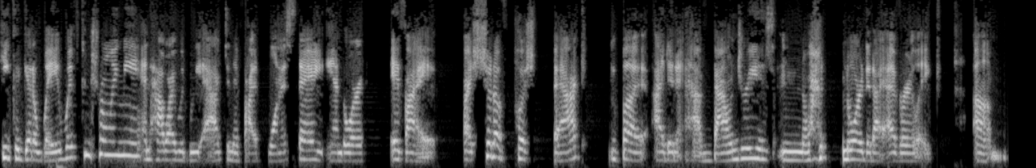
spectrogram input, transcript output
he could get away with controlling me and how I would react and if I'd want to stay and or if I I should have pushed back, but I didn't have boundaries nor nor did I ever like um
